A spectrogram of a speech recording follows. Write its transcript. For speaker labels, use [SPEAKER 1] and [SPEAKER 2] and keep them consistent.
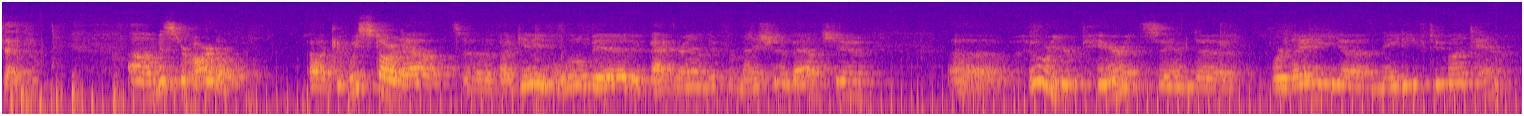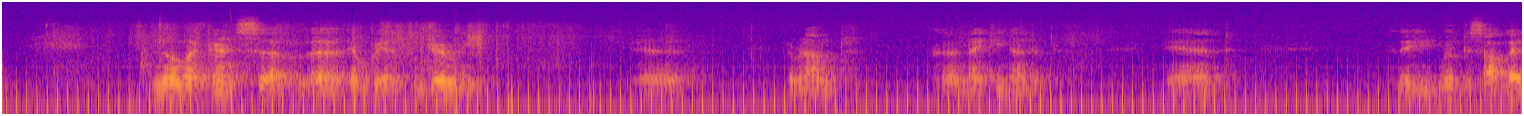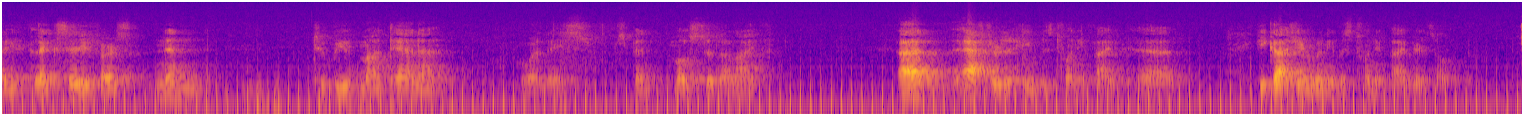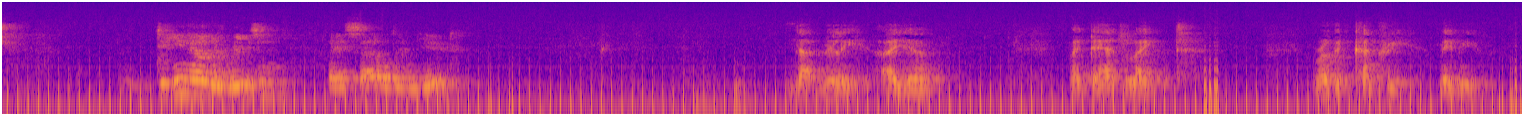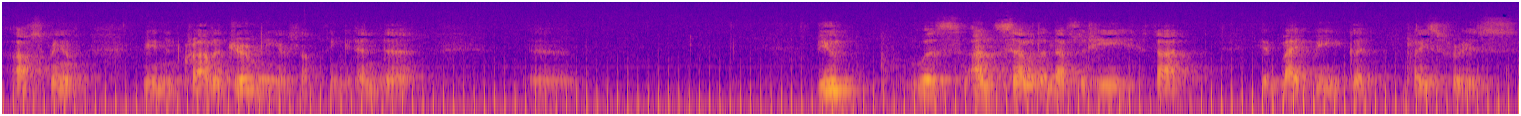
[SPEAKER 1] Uh, Mr. Hardle, uh, could we start out uh, by getting a little bit of background information about you? Uh, who were your parents and uh, were they uh, native to Montana?
[SPEAKER 2] no. My parents uh, uh, immigrated from Germany to Salt Lake, Lake City first, and then to Butte, Montana, where they s- spent most of their life. Uh, after he was 25, uh, he got here when he was 25 years old.
[SPEAKER 1] Do you know the reason they settled in Butte?
[SPEAKER 2] Not really. I, uh, my dad liked rugged country, maybe offspring of being in crowded Germany or something, and uh, uh, Butte was unsettled enough that he thought it might be a good place for his.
